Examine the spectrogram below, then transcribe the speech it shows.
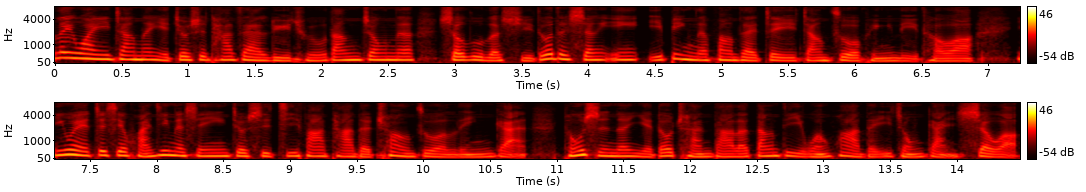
另外一张呢，也就是他在旅途当中呢收录了许多的声音，一并呢放在这一张作品里头啊。因为这些环境的声音就是激发他的创作灵感，同时呢也都传达了当地文化的一种感受啊。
